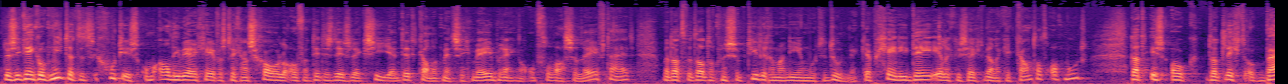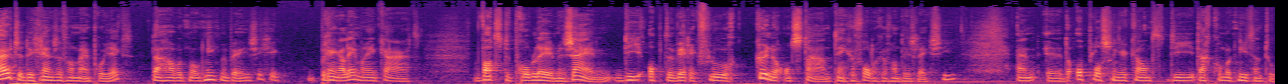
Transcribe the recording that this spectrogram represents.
Dus ik denk ook niet dat het goed is om al die werkgevers te gaan scholen over dit is dyslexie en dit kan het met zich meebrengen op volwassen leeftijd. Maar dat we dat op een subtielere manier moeten doen. Ik heb geen idee eerlijk gezegd welke kant dat op moet. Dat, is ook, dat ligt ook buiten de grenzen van mijn project. Daar hou ik me ook niet mee bezig. Ik breng alleen maar in kaart wat de problemen zijn die op de werkvloer kunnen ontstaan ten gevolge van dyslexie. En eh, de oplossingenkant, die, daar kom ik niet aan toe.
